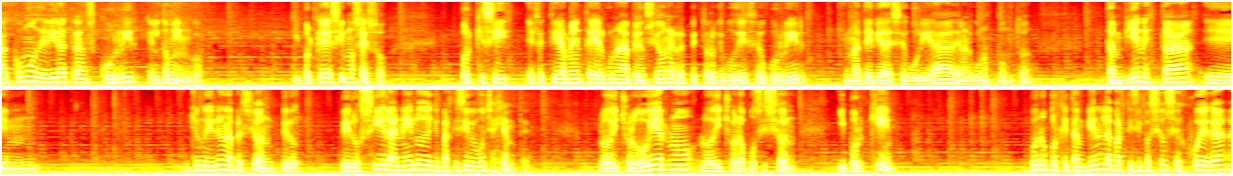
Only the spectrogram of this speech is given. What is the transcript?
a cómo debiera transcurrir el domingo. ¿Y por qué decimos eso? Porque si efectivamente hay algunas aprensiones respecto a lo que pudiese ocurrir en materia de seguridad en algunos puntos, también está, em, yo no diría una presión, pero, pero sí el anhelo de que participe mucha gente. Lo ha dicho el gobierno, lo ha dicho la oposición. ¿Y por qué? Bueno, porque también en la participación se juega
